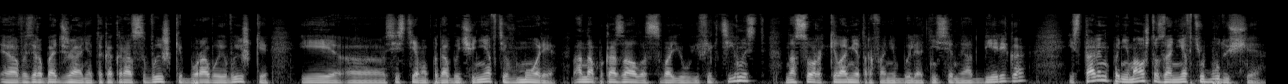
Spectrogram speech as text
в Азербайджане, это как раз вышки, буровые вышки и э, система по добыче нефти в море. Она показала свою эффективность. На 40 километров они были отнесены от берега. И Сталин понимал, что за нефтью будущее.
